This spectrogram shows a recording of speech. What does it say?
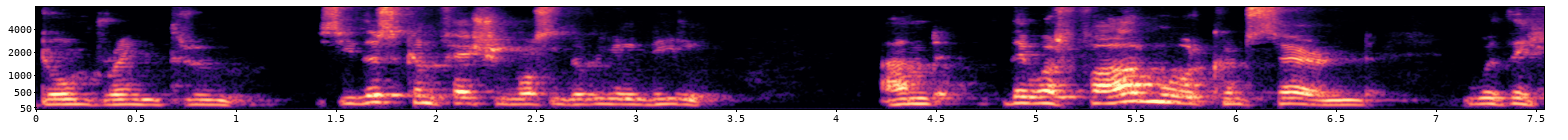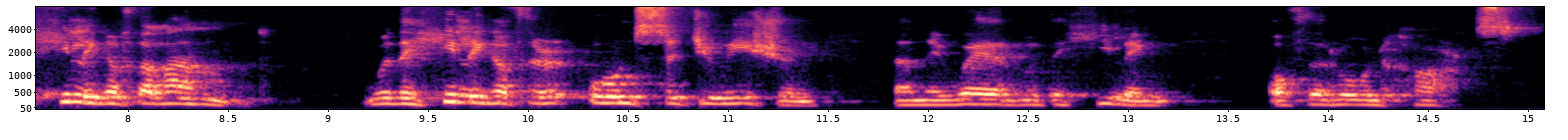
don't ring true. See, this confession wasn't the real deal. And they were far more concerned with the healing of the land, with the healing of their own situation, than they were with the healing of their own hearts.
